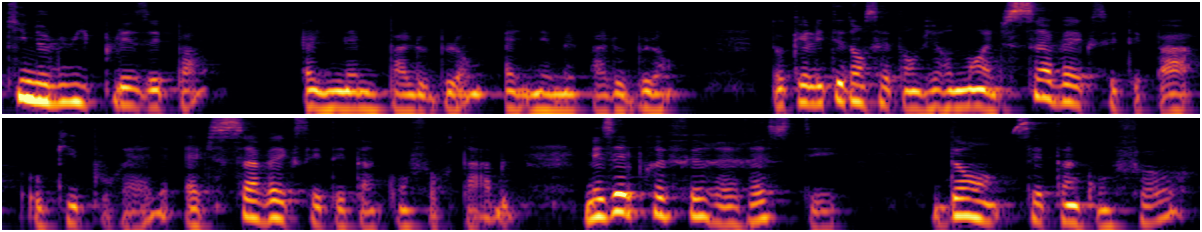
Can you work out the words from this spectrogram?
qui ne lui plaisait pas. Elle n'aime pas le blanc, elle n'aimait pas le blanc. Donc elle était dans cet environnement, elle savait que c'était pas ok pour elle, elle savait que c'était inconfortable, mais elle préférait rester dans cet inconfort,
